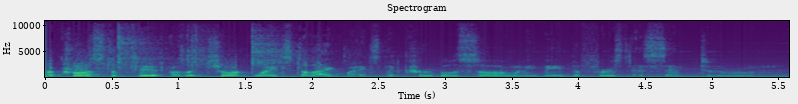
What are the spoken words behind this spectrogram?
Across the pit are the chalk white stalagmites that Kerbo saw when he made the first ascent to the room.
